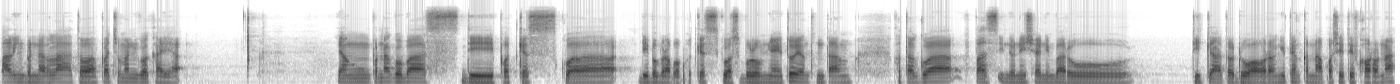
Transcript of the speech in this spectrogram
paling benar lah atau apa. Cuman gue kayak yang pernah gue bahas di podcast gue di beberapa podcast gue sebelumnya itu yang tentang kata gue pas Indonesia ini baru tiga atau dua orang gitu yang kena positif corona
